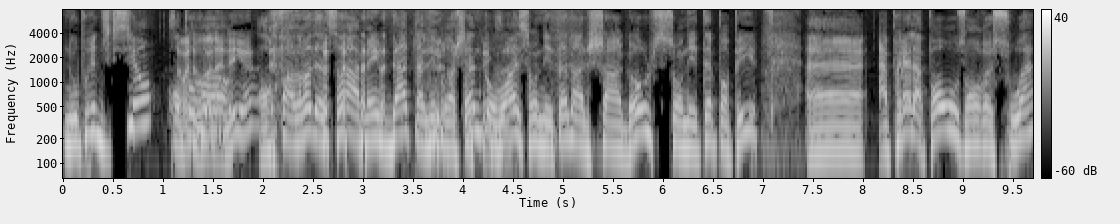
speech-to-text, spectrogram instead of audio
nos prédictions. Ça on va être une bonne année, hein? On reparlera de ça à la même date l'année prochaine pour voir si on était dans le champ gauche, si on était pas pire. Euh, après la pause, on reçoit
